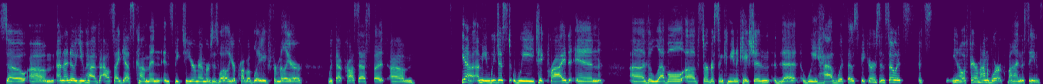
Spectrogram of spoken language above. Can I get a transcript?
So, um, and I know you have outside guests come and, and speak to your members as well. You're probably familiar with that process, but um, yeah, I mean, we just we take pride in uh, the level of service and communication that we have with those speakers, and so it's it's you know a fair amount of work behind the scenes.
